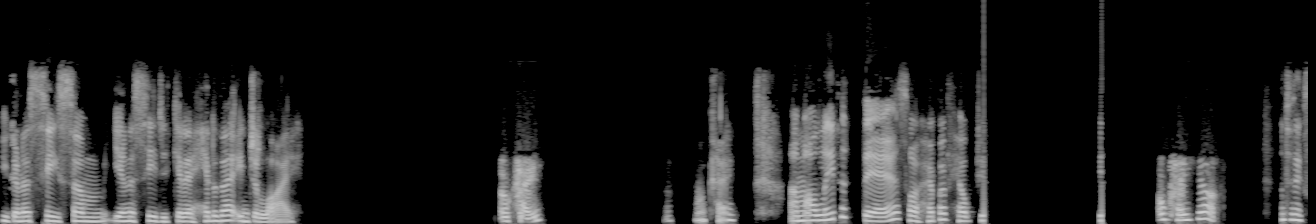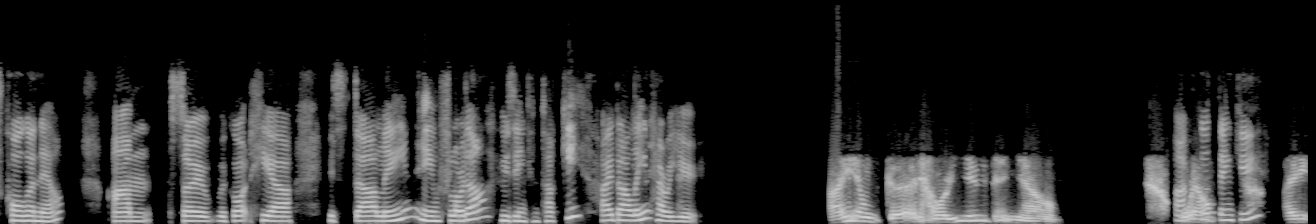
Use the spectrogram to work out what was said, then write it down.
you're going to see some. You're going to see to get ahead of that in July. Okay. Okay. Um, I'll leave it there. So I hope I've helped you. Okay. Yeah. On to the next caller now. Um, so we've got here it's Darlene in Florida, who's in Kentucky. Hi, Darlene. How are you? I am good. How are you, Danielle? I'm well, good, thank you. I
